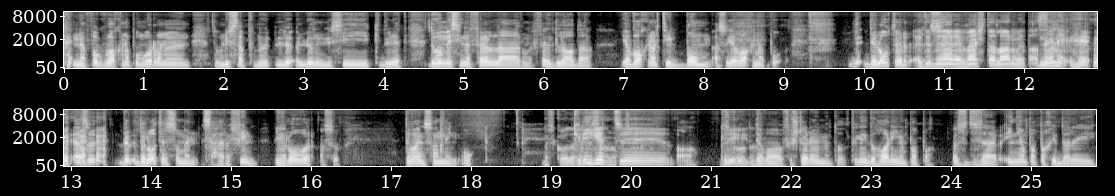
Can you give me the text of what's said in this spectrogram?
När folk vaknar på morgonen, de lyssnar på lugn musik. Du vet, de är med sina föräldrar, de är fett glada. Jag vaknar till bomb. Alltså jag vaknar på... Det, det låter... Det där är värsta larmet alltså. Nej, nej. Alltså, det, det låter som en så här film. Men jag lovar, alltså, det var en sanning. Och kriget, eh, ja, krig, det var förstörande mentalt. Du har ingen pappa. Alltså, det är så här, ingen pappa skyddar dig.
